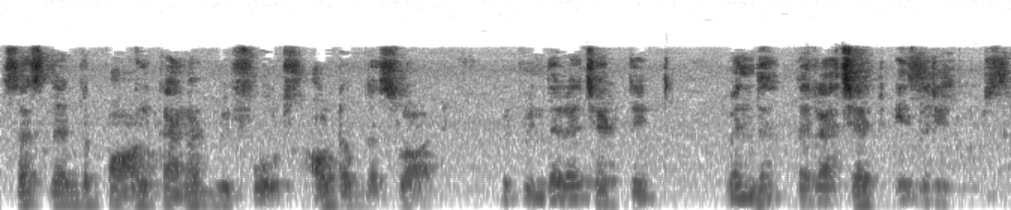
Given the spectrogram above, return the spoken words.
such that the pawl cannot be forced out of the slot between the ratchet teeth when the, ratchet is reversed.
